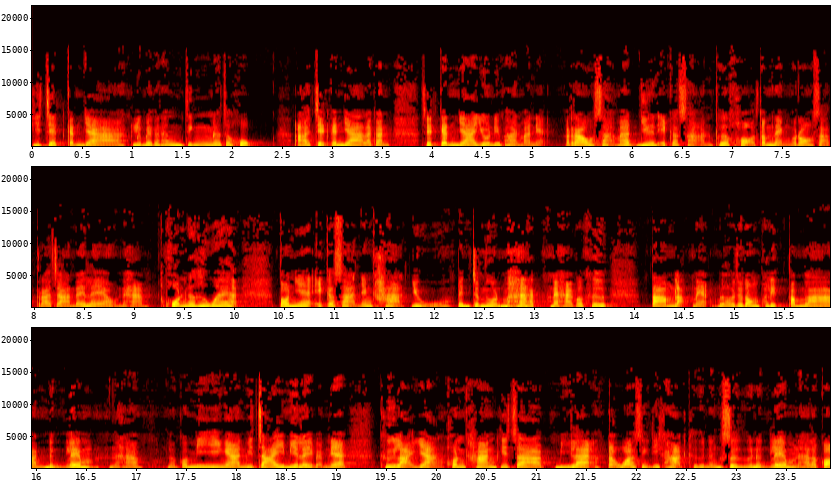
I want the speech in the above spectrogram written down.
ที่เจ็ดกันยา หรือแม้กระทั่งจริงน่าจะหกอ่าเจ็ดกันยาแล้วกันเจ็ดกันยายนที่ผ่านมาเนี่ย เราสามารถยื่นเอกสารเพื่อขอตำแหน่งรองศาสตราจารย์ได้แล้วนะคะผลก็คือว่าตอนนี้เอกสารยังขาดอยู่เป็นจำนวนมากนะคะก็คือตามหลักเนี่ยเราจะต้องผลิตตำราหนึ่งเล่มนะคะแล้วก็มีงานวิจัยมีอะไรแบบนี้คือหลายอย่างค่อนข้างที่จะมีและ แต่ว่าสิ่งที่ขาดคือหนังสือหนึ่งเล่มนะคะแล้วก็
